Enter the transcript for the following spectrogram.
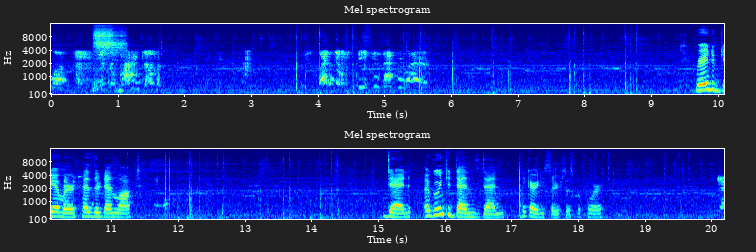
What? Random. Why are there speakers everywhere? Random Jammer has their den locked. Den. I'm going to Den's den. I think I already searched this before. Yeah,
